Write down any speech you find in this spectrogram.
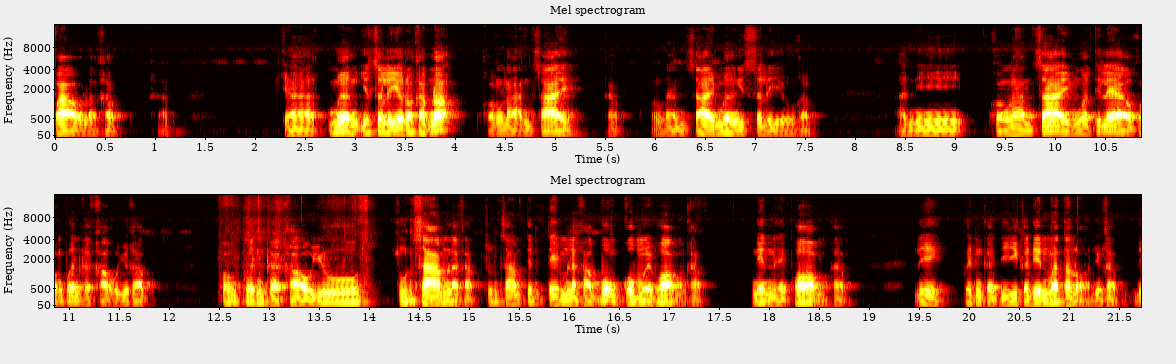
ฝ่าวๆล่ะครับครับ จากเมืองอิสราเอลเนาะครับเนาะของหลานไส้ครับ ของหลานไส้เมืองอิสราเอลครับ อันนี้ ของหลานไส้งวดที่แล้วของเพิ่นกับเขาอยู่ครับ ของเพิ่นกับเขาอยู่ศูนย์สามแหละครับศูนย์สามเต็มเต็มๆแหละครับวงกลมให้พร้อมครับ เน้นให้พร้อมครับ เลขเพิ่นก็ดีก็เด่นมาตลอดอยู่ครับเล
